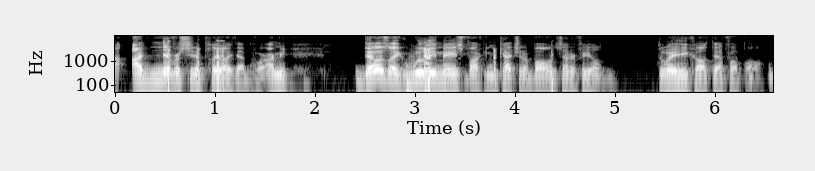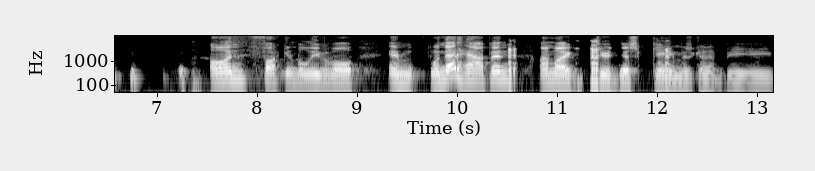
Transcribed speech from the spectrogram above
I- I've never seen a play like that before. I mean, that was like Willie Mays fucking catching a ball in center field, the way he caught that football. Unfucking believable. And when that happened, I'm like, dude, this game is gonna be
